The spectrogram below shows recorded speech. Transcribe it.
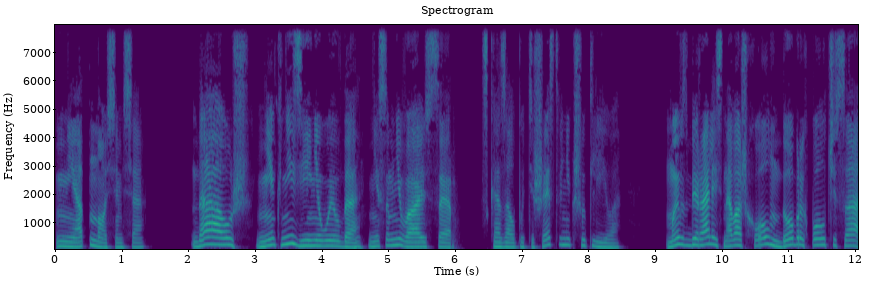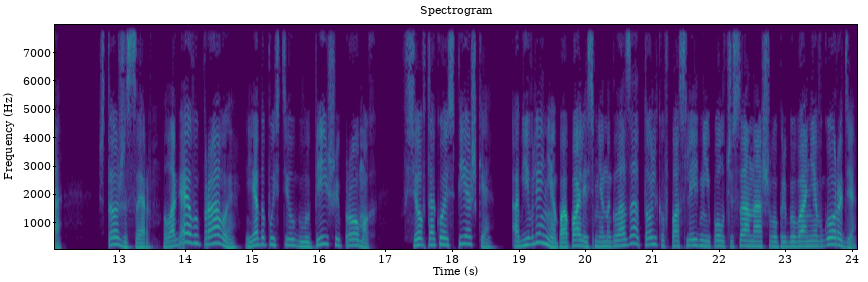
не относимся. «Да уж, не к низине Уилда, не сомневаюсь, сэр», — сказал путешественник шутливо. Мы взбирались на ваш холм добрых полчаса. Что же, сэр, полагаю, вы правы. Я допустил глупейший промах. Все в такой спешке. Объявления попались мне на глаза только в последние полчаса нашего пребывания в городе,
